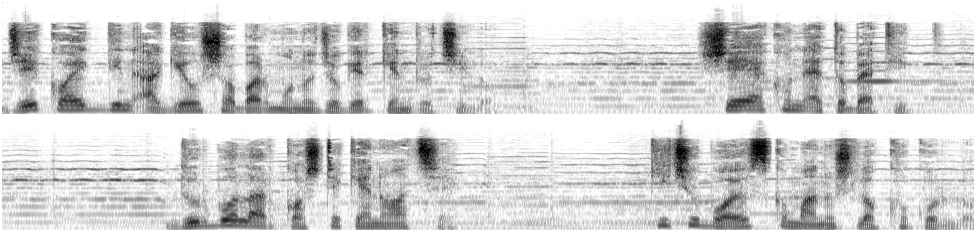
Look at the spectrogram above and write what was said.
যে কয়েকদিন আগেও সবার মনোযোগের কেন্দ্র ছিল। সে এখন এত ব্যথিত। দুর্বল আর কষ্টে কেন আছে? কিছু বয়স্ক মানুষ লক্ষ্য করল।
